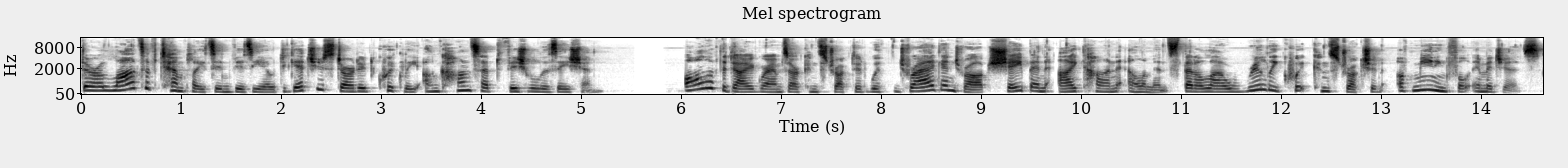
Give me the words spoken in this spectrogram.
There are lots of templates in Visio to get you started quickly on concept visualization. All of the diagrams are constructed with drag and drop shape and icon elements that allow really quick construction of meaningful images.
